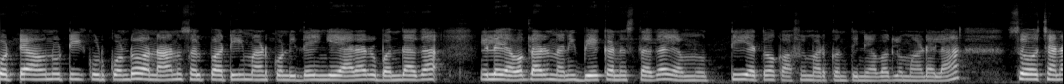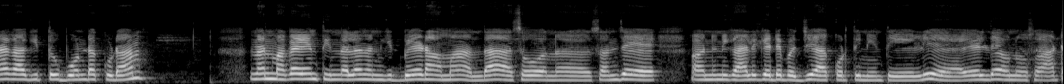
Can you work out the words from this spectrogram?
ಕೊಟ್ಟೆ, ಅವನು ಟೀ ಕುಡ್ಕೊಂಡು ನಾನು ಸ್ವಲ್ಪ ಟೀ ಮಾಡ್ಕೊಂಡಿದ್ದೆ, ಹಿಂಗೆ ಯಾರು ಬಂದಾಗ, ಇಲ್ಲ ಯಾವಾಗಲಾದ್ರೂ ನನಗೆ ಬೇಕನ್ನಿಸ್ದಾಗ ಟೀ ಅಥವಾ ಕಾಫಿ ಮಾಡ್ಕೊತೀನಿ, ಯಾವಾಗಲೂ ಮಾಡಲ್ಲ. ಸೊ ಚೆನ್ನಾಗಾಗಿತ್ತು, ಬೋಂಡ ಕೂಡ. ನನ್ನ ಮಗ ಏನು ತಿನ್ನಲ್ಲ ನನಗಿದು ಬೇಡ ಅಮ್ಮ ಅಂದ. ಸೊ ಸಂಜೆ ನಿನಗೆ ಆಲೂಗೆಡ್ಡೆ ಬಜ್ಜಿ ಹಾಕ್ಕೊಡ್ತೀನಿ ಅಂತ ಹೇಳಿ, ಹೇಳ್ದೆ ಅವನು ಸೊ ಆಟ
